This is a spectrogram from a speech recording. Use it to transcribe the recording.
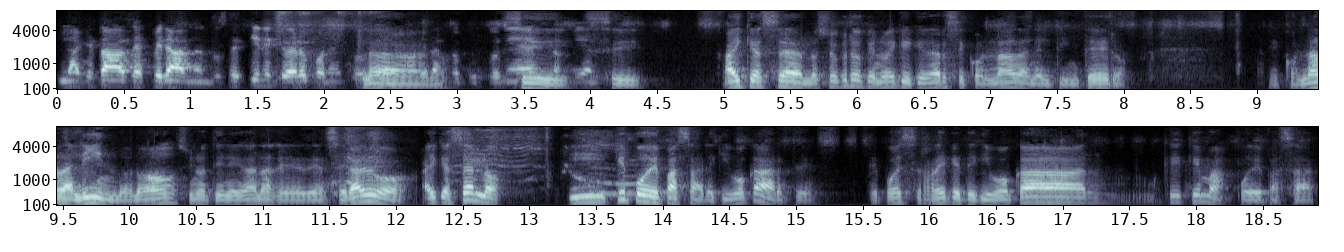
la que estabas esperando. Entonces tiene que ver con eso, claro. las oportunidades sí, también. Sí, hay que hacerlo. Yo creo que no hay que quedarse con nada en el tintero, eh, con nada lindo, ¿no? Si uno tiene ganas de, hacer algo, hay que hacerlo. ¿Y qué puede pasar? Equivocarte. Te puedes re que te equivocar. ¿Qué, ¿Qué más puede pasar?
